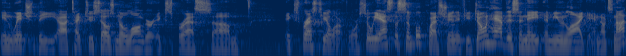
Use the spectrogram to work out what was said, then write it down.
in which the uh, type 2 cells no longer express, um, express TLR4. So we ask the simple question if you don't have this innate immune ligand, now it's not,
